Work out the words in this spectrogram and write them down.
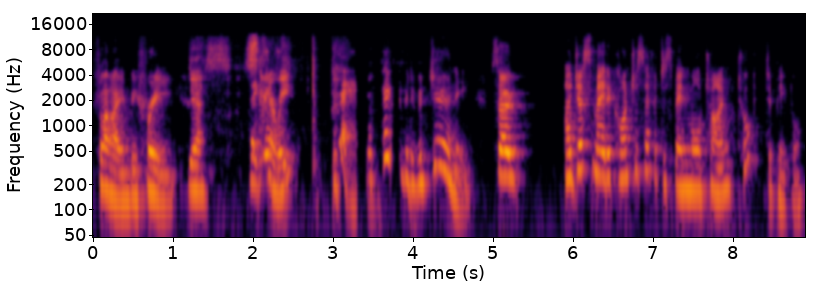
fly and be free yes. Takes Scary. yeah, takes a bit of a journey. So I just made a conscious effort to spend more time talking to people.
